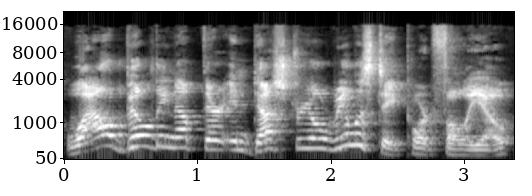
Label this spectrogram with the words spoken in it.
while building up their industrial real estate portfolio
